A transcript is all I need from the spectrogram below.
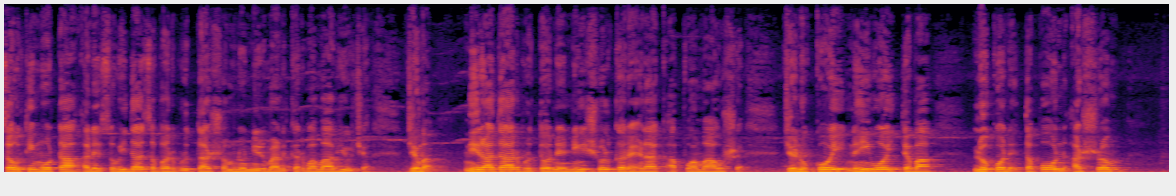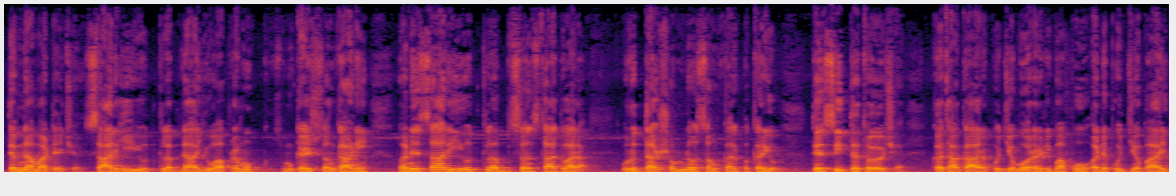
સૌથી મોટા અને સુવિધાસભર વૃદ્ધાશ્રમનું નિર્માણ કરવામાં આવ્યું છે, જેમાં નિરાધાર વૃદ્ધોને નિઃશુલ્ક રહેણાંક આપવામાં આવશે. જેનું કોઈ નહીં હોય તેવા લોકોને તપોન આશ્રમ તેમના માટે છે. સારહી યુથ ક્લબના યુવા પ્રમુખ મુકેશ સંઘાણી અને સારહી યુથ ક્લબ સંસ્થા દ્વારા વૃદ્ધાશ્રમનો સંકલ્પ કર્યો. તે સિદ્ધ થયો છે. કથાકાર પૂજ્ય મોરારી બાપુ અને પૂજ્ય ભાઈ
